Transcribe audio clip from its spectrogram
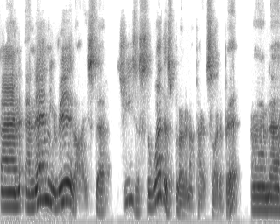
and and then you realise that Jesus, the weather's blowing up outside a bit, and uh,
